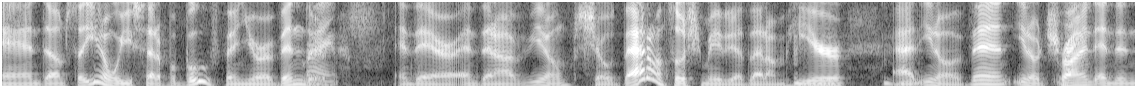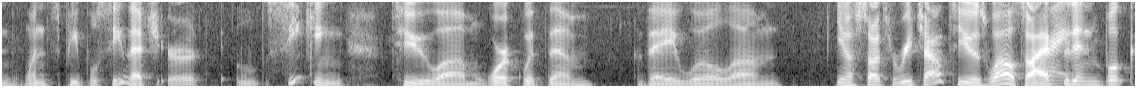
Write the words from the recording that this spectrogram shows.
And um, so, you know, where you set up a booth and you're a vendor Right. and there, and then I've, you know, showed that on social media that I'm here at, you know, event, you know, trying, and then once people see that you're seeking to um, work with them, they will, um, you know, start to reach out to you as well. So I actually Right. didn't book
